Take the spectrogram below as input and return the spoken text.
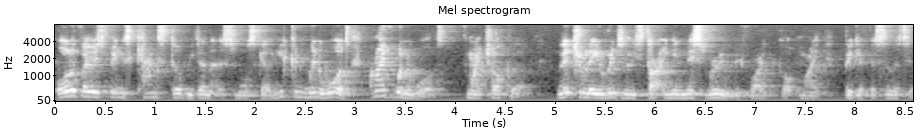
All of those things can still be done at a small scale. You can win awards. I've won awards for my chocolate literally originally starting in this room before I got my bigger facility.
